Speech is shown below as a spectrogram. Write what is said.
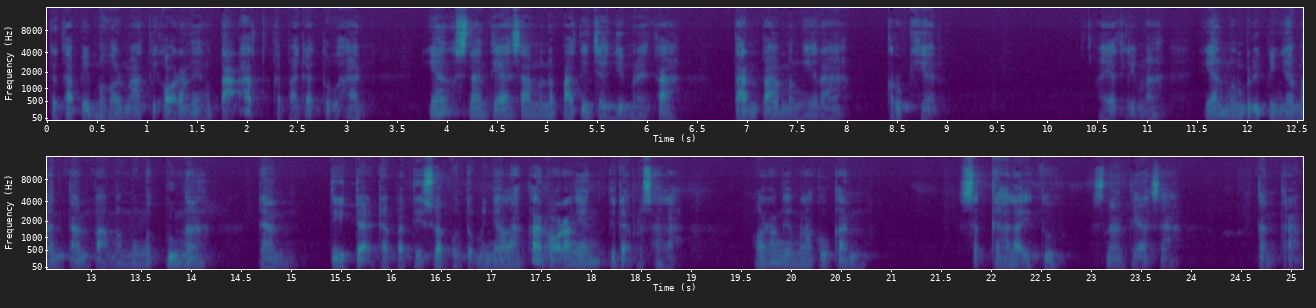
tetapi menghormati orang yang taat kepada Tuhan, yang senantiasa menepati janji mereka tanpa mengira kerugian. Ayat 5, yang memberi pinjaman tanpa memungut bunga dan tidak dapat disuap untuk menyalahkan orang yang tidak bersalah. Orang yang melakukan segala itu senantiasa tentram.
